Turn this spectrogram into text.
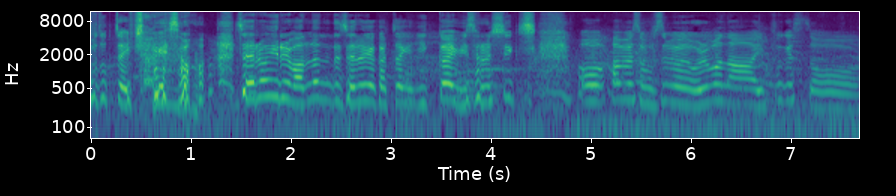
구독자 입장에서 재롱이를 만났는데 재롱이가 갑자기 입가에 미소를 씩 어, 하면서 웃으면 얼마나 이쁘겠어.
